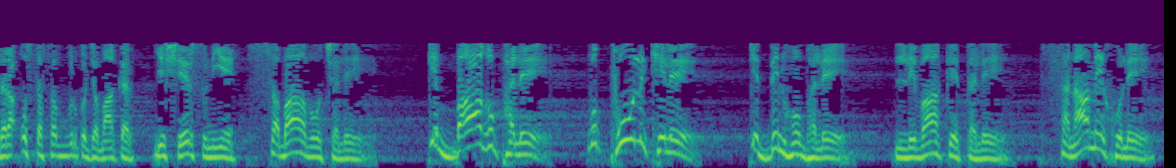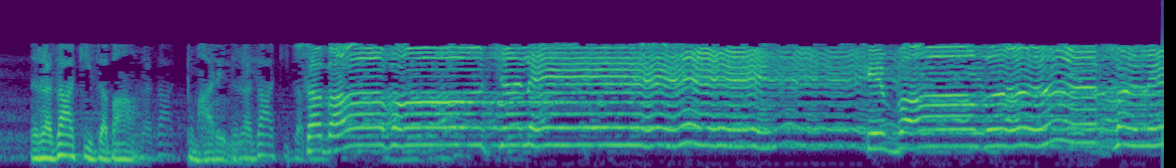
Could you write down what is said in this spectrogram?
ذرا اس تصور کو جما کر یہ شعر سنیے، سبا وہ چلے کہ باغ پھلے۔ وہ پھول کھلے کہ دن ہو بھلے لوا کے تلے سنا میں کھلے رضا کی زبان تمہارے رضا کی سبا وہ چلے کہ باغ پھلے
